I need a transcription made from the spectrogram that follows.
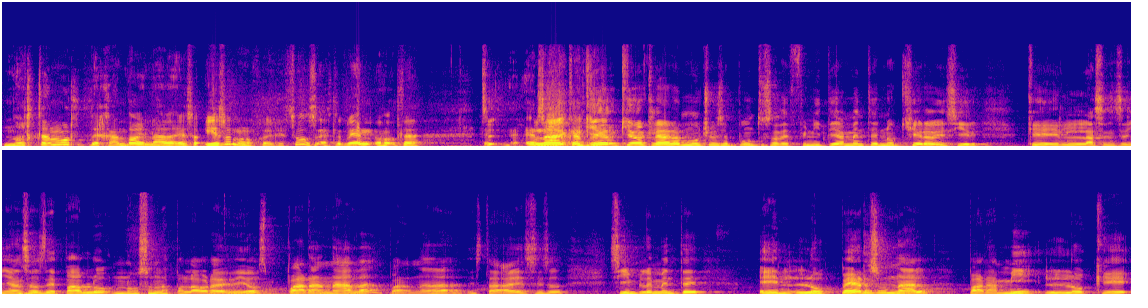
no estamos dejando de lado eso. Y eso no fue Jesús. Está bien. O sea, Sí, o quiero, quiero aclarar mucho ese punto. O sea, definitivamente no quiero decir que las enseñanzas de Pablo no son la palabra de Dios. Para nada, para nada. Está, es eso. Simplemente en lo personal, para mí, lo que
